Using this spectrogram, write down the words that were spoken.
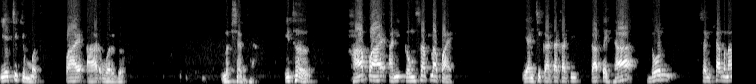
याची किंमत पाय आर वर्ग. लक्षात घ्या. इथं हा पाय आणि कंसातला पाय यांची काटाकाटी का तर ह्या दोन संख्या म्हणा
